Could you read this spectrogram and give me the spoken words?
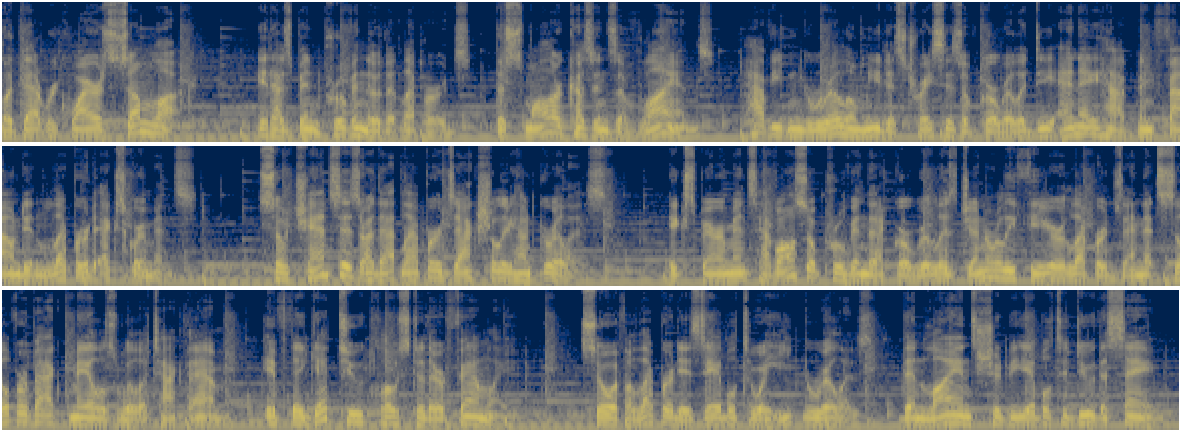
But that requires some luck. It has been proven though that leopards, the smaller cousins of lions, have eaten gorilla meat as traces of gorilla DNA have been found in leopard excrements. So chances are that leopards actually hunt gorillas. Experiments have also proven that gorillas generally fear leopards and that silverback males will attack them if they get too close to their family. So if a leopard is able to eat gorillas, then lions should be able to do the same.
